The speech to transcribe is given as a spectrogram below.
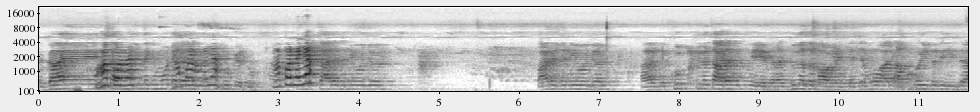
तर गाय बघितलं की मोठ्या गायीला खूप येतो. चाऱ्याचं नियोजन पाण्याचं नियोजन. आज खूप तिला चाऱ्याचं हे जरा दुधाचा भाव नाही त्याच्यामुळे आज आपण बघितलं की हिजा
